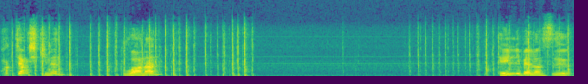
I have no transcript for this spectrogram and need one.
확장시키는 무한한 데일리 밸런스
